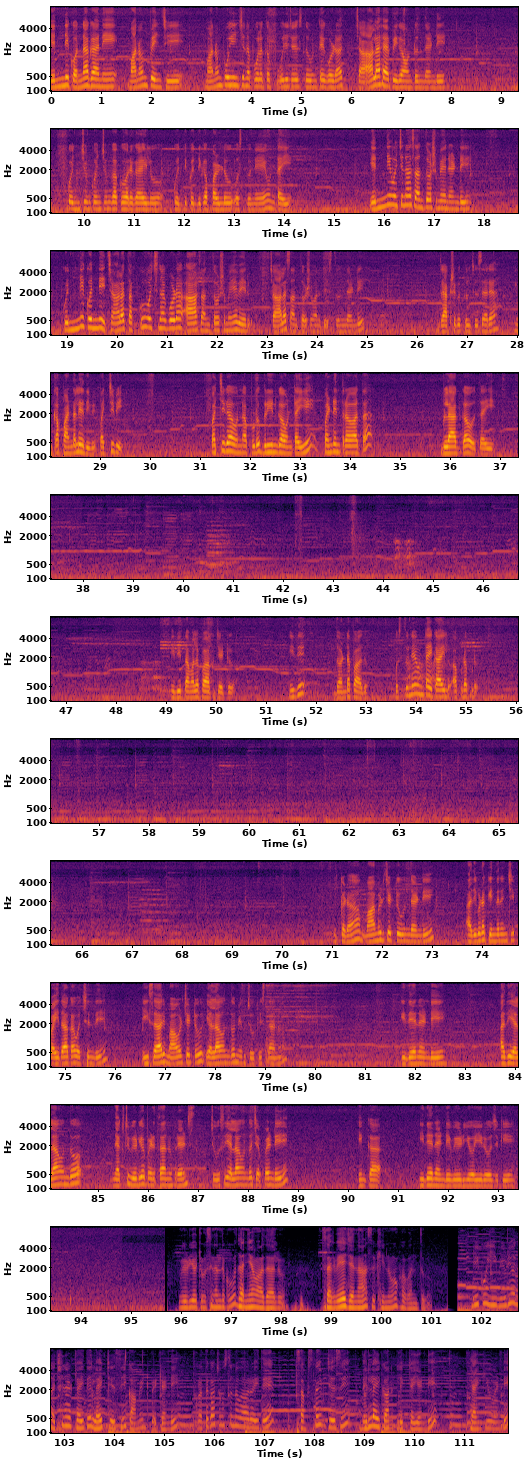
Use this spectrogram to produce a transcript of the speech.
ఎన్ని కొన్నా కానీ మనం పెంచి మనం పూజించిన పూలతో పూజ చేస్తూ ఉంటే కూడా చాలా హ్యాపీగా ఉంటుందండి. కొంచెం కొంచెంగా కూరగాయలు కొద్ది కొద్దిగా పళ్ళు వస్తూనే ఉంటాయి. ఎన్ని వచ్చినా సంతోషమేనండి. కొన్ని కొన్ని చాలా తక్కువ వచ్చినా కూడా ఆ సంతోషమే వేరు. చాలా సంతోషం అనిపిస్తుందండి. ద్రాక్ష గుత్తులు చూసారా? ఇంకా పండలేదు ఇవి పచ్చివి. పచ్చిగా ఉన్నప్పుడు గ్రీన్గా ఉంటాయి పండిన తర్వాత బ్లాక్గా అవుతాయి. ఇది తమలపాకు చెట్టు. ఇది దొండపాదు. వస్తూనే ఉంటాయి కాయలు అప్పుడప్పుడు. ఇక్కడ మామిడి చెట్టు ఉందండి. అది కూడా కింద నుంచి పైదాకా వచ్చింది. ఈసారి మామిడి చెట్టు ఎలా ఉందో మీకు చూపిస్తాను. ఇదేనండి. అది ఎలా ఉందో నెక్స్ట్ వీడియో పెడతాను ఫ్రెండ్స్. చూసి ఎలా ఉందో చెప్పండి. ఇంకా ఇదేనండి వీడియో ఈ రోజుకి. వీడియో చూసినందుకు ధన్యవాదాలు. సర్వే జన సుఖినో భవంతు. మీకు ఈ వీడియో నచ్చినట్లయితే లైక్ చేసి కామెంట్ పెట్టండి. క్రొత్తగా చూస్తున్న వారు అయితే సబ్స్క్రైబ్ చేసి బెల్ ఐకాన్ క్లిక్ చేయండి. థ్యాంక్ యూ అండి.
